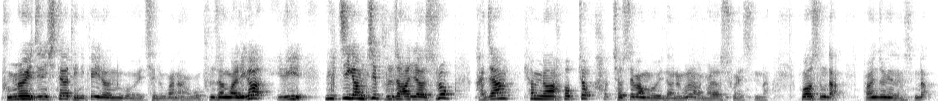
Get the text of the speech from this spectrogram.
분명해지는 시대가 되니까 이런 거의 제도가 나오고 분산 관리가 일- 일찌감치 분산 관리할수록 가장 현명한 합법적 절세 방법이라는 걸 말할 수가 있습니다. 고맙습니다. 드렸습니다.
